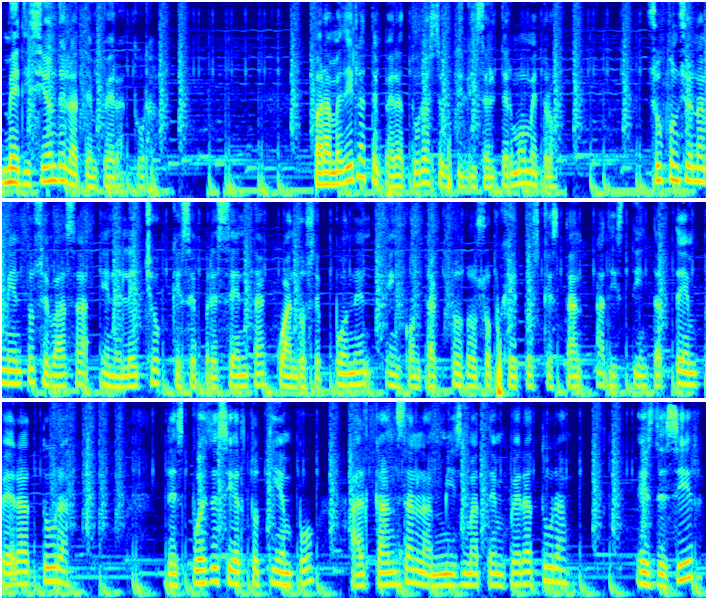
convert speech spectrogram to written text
Medición de la temperatura. Para medir la temperatura se utiliza el termómetro. Su funcionamiento se basa en el hecho que se presenta cuando se ponen en contacto dos objetos que están a distinta temperatura. Después de cierto tiempo alcanzan la misma temperatura, es decir,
